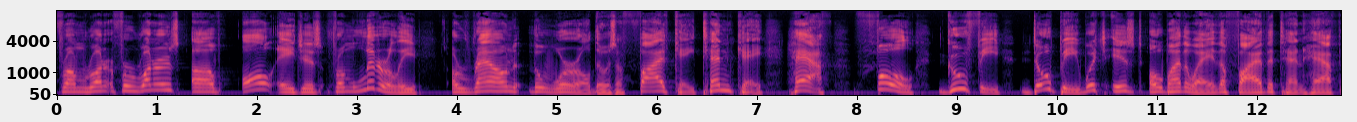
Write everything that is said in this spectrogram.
from runner for runners of all ages from literally around the world. There was a 5K, 10K, half, full, goofy, dopey, which is, oh, by the way, the 5, the 10, half,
